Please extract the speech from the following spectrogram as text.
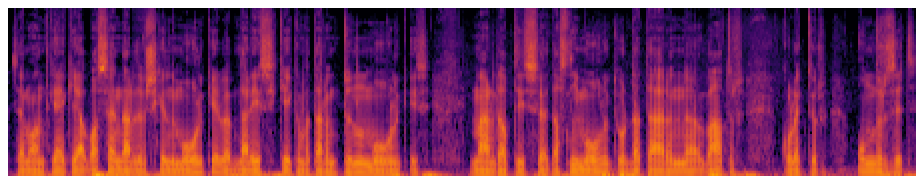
zijn we aan het kijken, ja, wat zijn daar de verschillende mogelijkheden. We hebben daar eerst gekeken wat daar een tunnel mogelijk is, maar dat is, dat is niet mogelijk doordat daar een watercollector onder zit.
